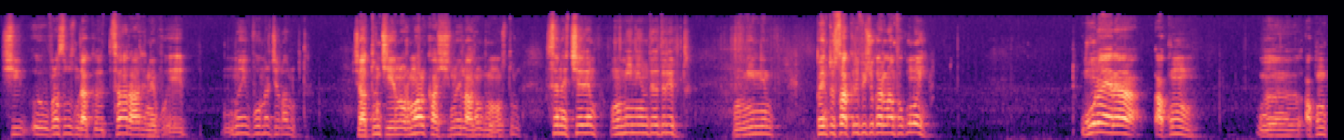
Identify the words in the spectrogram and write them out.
Și uh, vreau să vă spun, dacă țara are nevoie, noi vom merge la luptă. Și atunci e normal ca și noi, la rândul nostru, să ne cerem un minim de drept. Un minim pentru sacrificiul care l-am făcut noi. Una era acum, uh, acum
